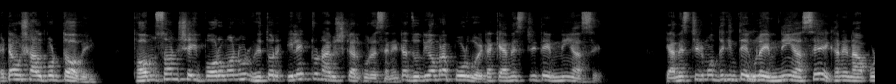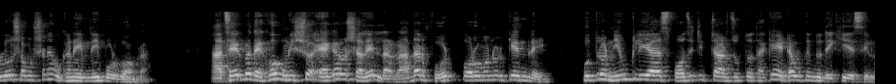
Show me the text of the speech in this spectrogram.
এটাও সাল পড়তে হবে। থমসন সেই পরমাণুর ভেতর ইলেকট্রন আবিষ্কার করেছেন। এটা যদিও আমরা পড়ব এটা কেমিস্ট্রিতে এমনি আছে। কেমিস্ট্রির মধ্যে কিন্তু এগুলো এমনিই আছে এখানে না পড়লেও সমস্যা নেই ওখানে এমনিই পড়ব আমরা। আচ্ছা এরপর দেখো উনিশশো এগারো সালে রাদারফোর্ড পরমাণুর কেন্দ্রে ক্ষুদ্র নিউক্লিয়াস পজিটিভ চার্জ যুক্ত থাকে এটাও কিন্তু দেখিয়েছিল।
